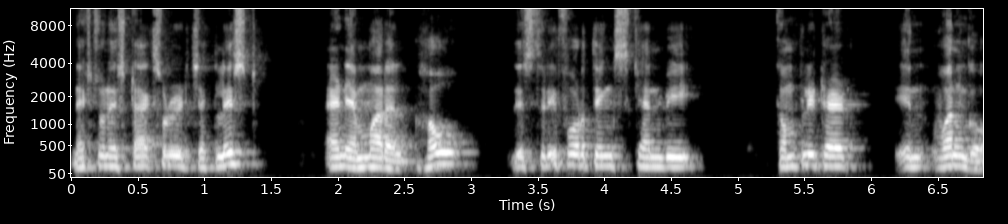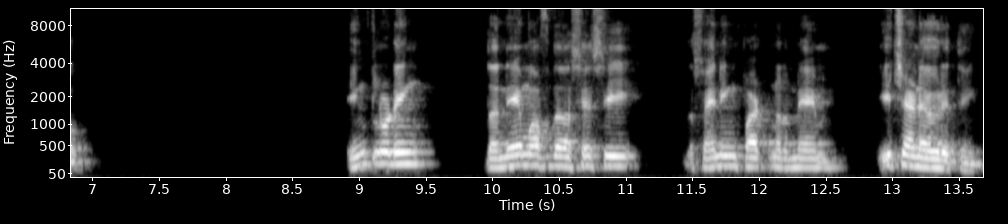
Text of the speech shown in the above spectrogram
Next one is tax audit checklist and MRL. How these three, four things can be completed in one go, including the name of the assessee, the signing partner name, each and everything.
